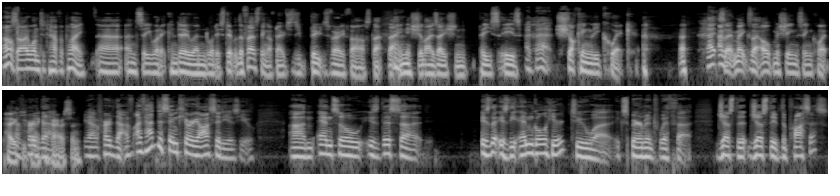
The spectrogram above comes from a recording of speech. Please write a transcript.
Oh. So I wanted to have a play uh, and see what it can do and what it's do. The first thing I've noticed is it boots very fast. That that initialization piece is I bet. shockingly quick. So it makes that old machine seem quite pokey by that. comparison. Yeah, I've heard that. I've, I've had the same curiosity as you. Um, and so, is this uh, is the is the end goal here to uh, experiment with uh, just the just the, the process?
